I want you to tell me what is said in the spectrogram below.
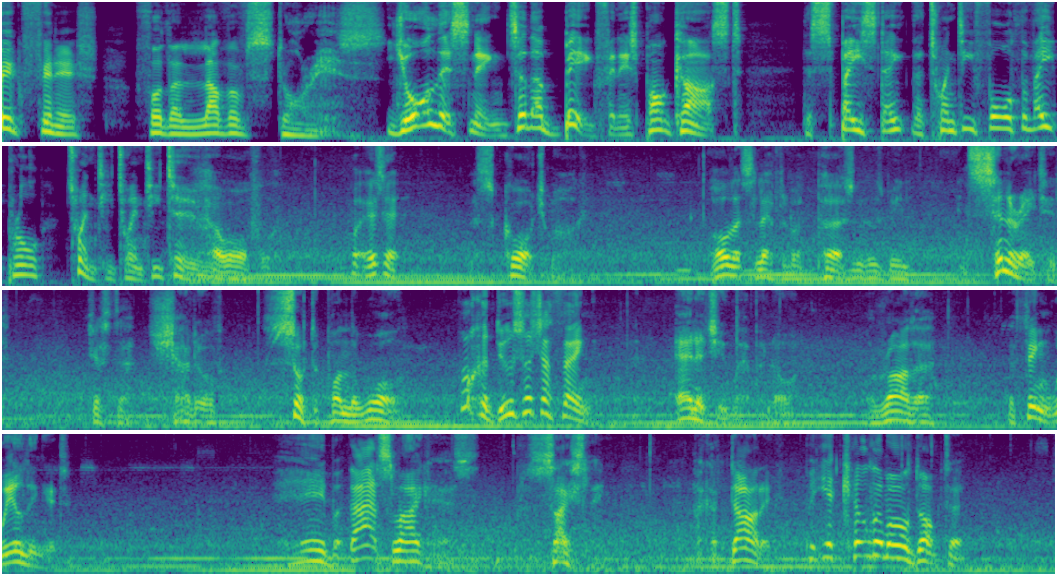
Big Finish for the love of stories. You're listening to the Big Finish podcast. The space date, the 24th of April, 2022. How awful. What is it? A scorch mark. All that's left of a person who's been incinerated. Just a shadow of soot upon the wall. What could do such a thing? An energy weapon, or, or rather, the thing wielding it. Hey, but that's like us. Precisely. Like a Dalek. But you killed them all, Doctor.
